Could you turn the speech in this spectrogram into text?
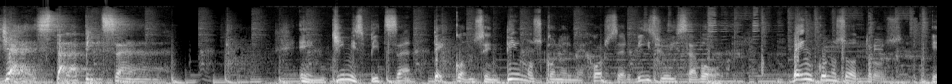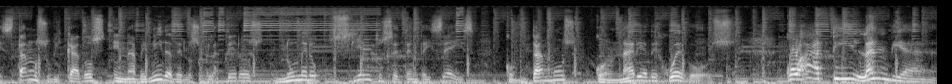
Ya está la pizza. En Jimmy's Pizza te consentimos con el mejor servicio y sabor Ven con nosotros. Estamos ubicados en Avenida de los Plateros número 176. Contamos con área de juegos. Coatilandia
